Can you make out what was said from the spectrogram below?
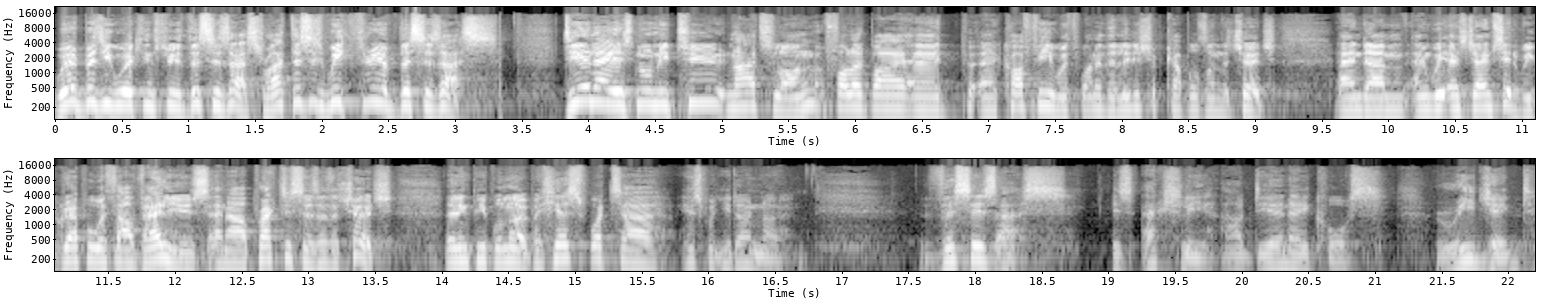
We're busy working through This Is Us, right? This is week three of This Is Us. DNA is normally two nights long, followed by a, a coffee with one of the leadership couples in the church. And, um, and we, as James said, we grapple with our values and our practices as a church, letting people know. But here's what, uh, here's what you don't know. This Is Us is actually our DNA course, rejigged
